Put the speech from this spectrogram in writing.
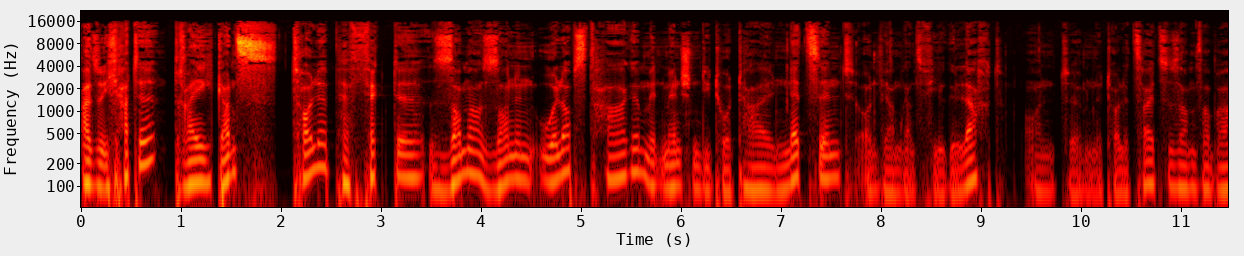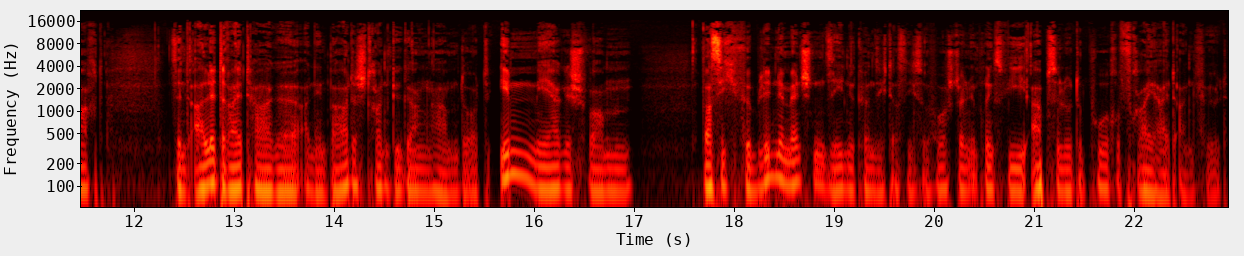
Also ich hatte drei ganz tolle, perfekte Sommersonnenurlaubstage mit Menschen, die total nett sind und wir haben ganz viel gelacht und ähm, eine tolle Zeit zusammen verbracht. Sind alle drei Tage an den Badestrand gegangen, haben dort im Meer geschwommen. Was sich für blinde Menschen sehen, können sich das nicht so vorstellen. Übrigens wie absolute pure Freiheit anfühlt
